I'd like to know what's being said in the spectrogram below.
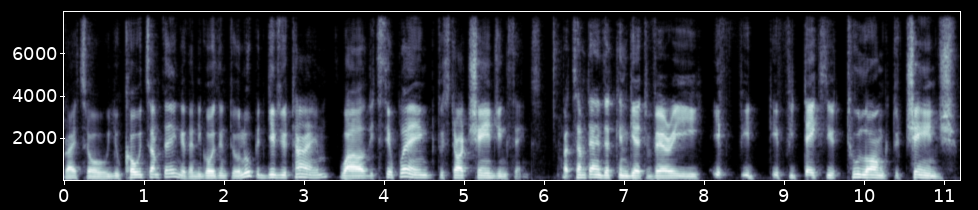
right? So you code something and then it goes into a loop. It gives you time while it's still playing to start changing things. But sometimes that can get very if it if it takes you too long to change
